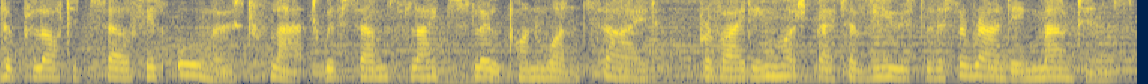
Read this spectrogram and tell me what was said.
The plot itself is almost flat with some slight slope on one side, providing much better views to the surrounding mountains.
